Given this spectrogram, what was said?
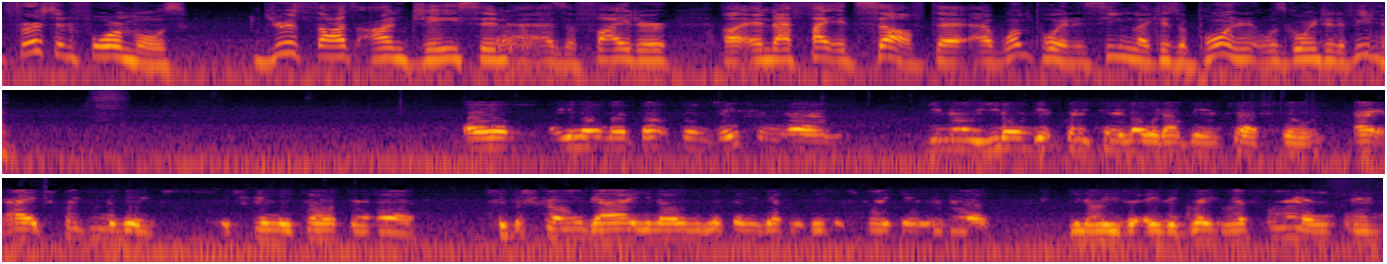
First and foremost, your thoughts on Jason as a fighter uh, and that fight itself, that at one point it seemed like his opponent was going to defeat him. Um, you know, my thoughts on Jason, um, you know, you don't get 13 and 0 without being tough. So I, I expect him to be extremely tough and uh, super strong guy. You know, he looks like he got some decent striking, and uh, you know, he's a, he's a great wrestler, and, and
